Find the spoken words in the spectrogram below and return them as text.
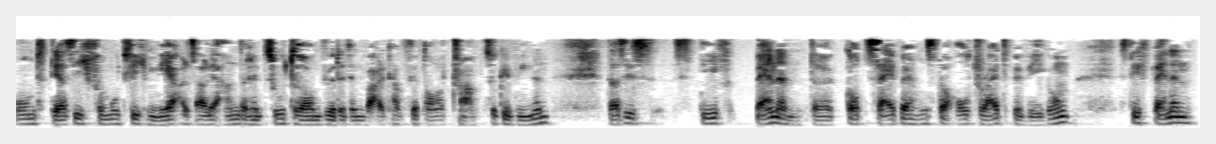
und der sich vermutlich mehr als alle anderen zutrauen würde, den Wahlkampf für Donald Trump zu gewinnen. Das ist Steve Bannon, der Gott sei bei uns der Alt-Right-Bewegung. Steve Bannon,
